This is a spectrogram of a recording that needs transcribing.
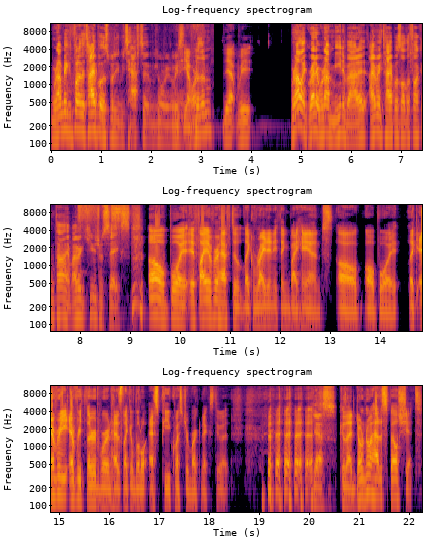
we're not making fun of the typos, but we have to. We we- we Yeah, ignore we- them. Yeah, we. We're not like Reddit. We're not mean about it. I make typos all the fucking time. I make huge mistakes. Oh boy, if I ever have to like write anything by hand, oh oh boy, like every every third word has like a little SP question mark next to it. Yes. because I don't know how to spell shit.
